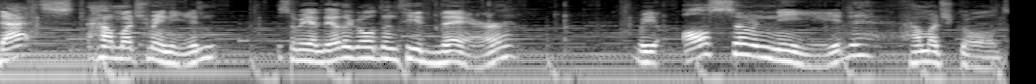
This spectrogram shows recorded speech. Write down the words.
That's how much we need. So we have the other golden teeth there. We also need how much gold?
